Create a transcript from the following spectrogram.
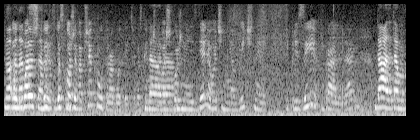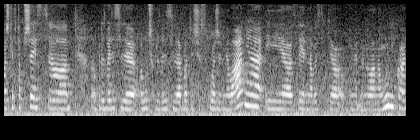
Но Ну, она у вас, тоже... вы, она вы с кожей вообще круто работаете. У вас, конечно, Да, ваши да. кожаные изделия очень необычные. И призы брали, да? Да, да, да, мы вошли в топ-6 э, производителей, лучших производителей, работающих с кожей в Милане, и э, стояли на выставке на Милана Уника.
